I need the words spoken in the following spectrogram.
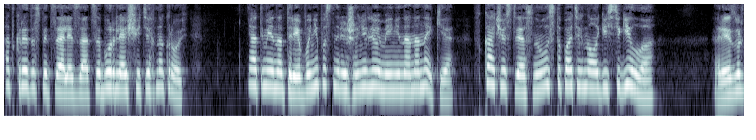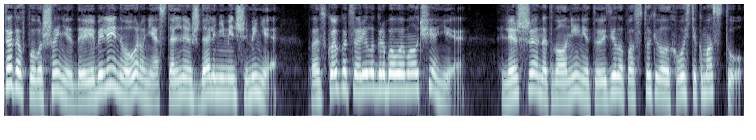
Открыта специализация бурлящая технокровь. Отмена требований по снаряжению для умений на Нанеке. В качестве основы выступают технологии Сигилла. Результатов повышения до юбилейного уровня остальные ждали не меньше меня, поскольку царило гробовое молчание. Лишен от волнения то и дело постукивал хвостиком о стул.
